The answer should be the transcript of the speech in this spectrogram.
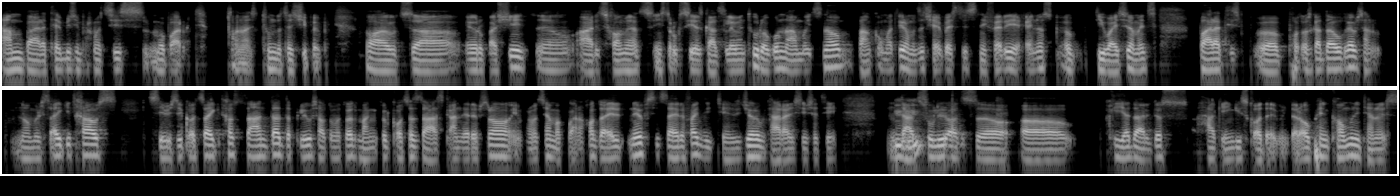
ამ ბარათების ინფორმაციის მოპარვით. ანუ ეს თუნდაც ეს ჩიპები. როგორც ევროპაში არის ხოლმე ინსტრუქციას გაძლევენ თუ როგორ ამოიცნო ბანკომატი, რომელზეც შეიძლება ეს სნიფერი ეყენოს დივაისი, რომელიც ბარათის ფოტოს გადაუღებს, ანუ ნომერს აიკითხავს, CVC კოდს აიკითხავს და და პლუს ავტომატურად მაგნიტურ კოდსაც დაასკანერებს, რომ ინფორმაცია მოგვანა, ხო და NFC-ს და RFID ჯერჯერობით არ არის ისეთი დაცული, რაც აა ღია დაარიდოს ჰაკინგის კოდები, იმიტომ რომ open community ანუ ეს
